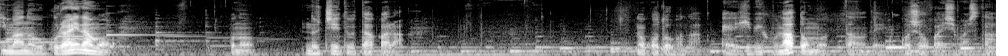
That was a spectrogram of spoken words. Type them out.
今のウクライナもこの「ヌチドゥタから」の言葉が、響くなと思ったのでご紹介しました。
